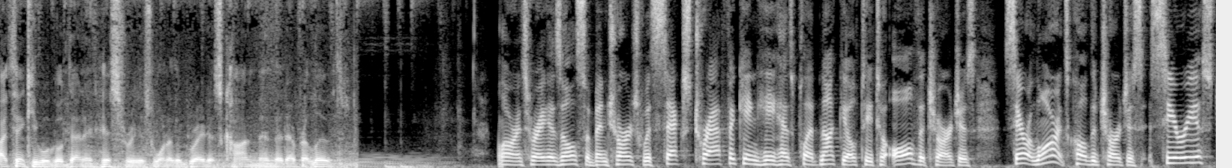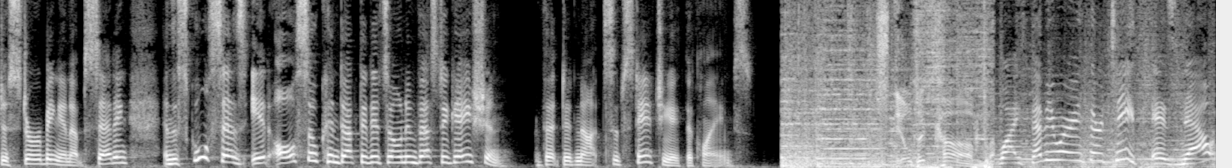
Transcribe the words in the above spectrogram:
I think he will go down in history as one of the greatest con men that ever lived. Lawrence Ray has also been charged with sex trafficking. He has pled not guilty to all the charges. Sarah Lawrence called the charges serious, disturbing, and upsetting. And the school says it also conducted its own investigation that did not substantiate the claims. Still to come. Why February 13th is now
